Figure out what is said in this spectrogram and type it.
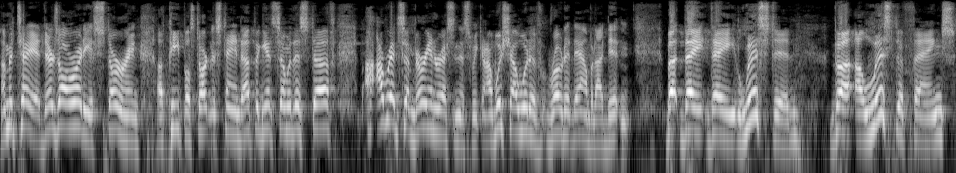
Let me tell you, there's already a stirring of people starting to stand up against some of this stuff. I read something very interesting this week, and I wish I would have wrote it down, but I didn't. But they, they listed the, a list of things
